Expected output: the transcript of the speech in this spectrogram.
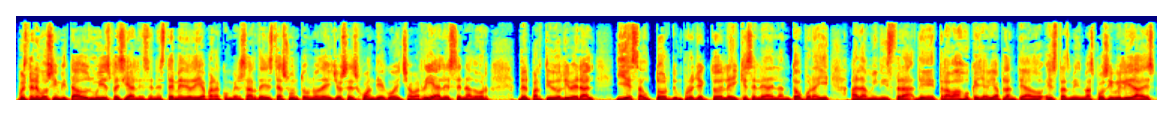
Pues tenemos invitados muy especiales en este mediodía para conversar de este asunto. Uno de ellos es Juan Diego Echavarría, él es senador del Partido Liberal y es autor de un proyecto de ley que se le adelantó por ahí a la ministra de Trabajo que ya había planteado estas mismas posibilidades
